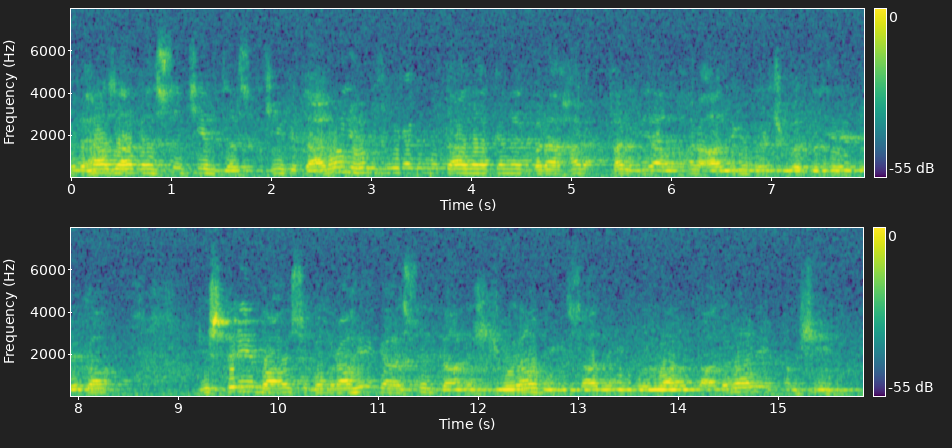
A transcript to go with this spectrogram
لہذا کہتے چین جس چین کتابان ہم زورہ مطالعہ کنک برا ہر فرد یا ہر آدمی مرچ مطلعی دیکھا مشتری باعث گمراہی کا دانش جویانی سادنی ملوان، طالبانی، ہمشین۔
